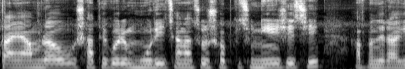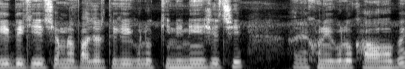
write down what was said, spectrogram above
তাই আমরাও সাথে করে মুড়ি, চানাচুর সব কিছু নিয়ে এসেছি। আপনাদের আগেই দেখিয়েছি, আমরা বাজার থেকে এগুলো কিনে নিয়ে এসেছি। আর এখন এগুলো খাওয়া হবে।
